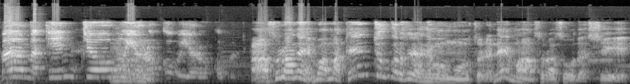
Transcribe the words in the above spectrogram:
まあまあ、店長も喜ぶ、喜ぶ。あ、それはね、まあまあ、店長からすればね、もう、もう、それはね、まあ、それはそうだし、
